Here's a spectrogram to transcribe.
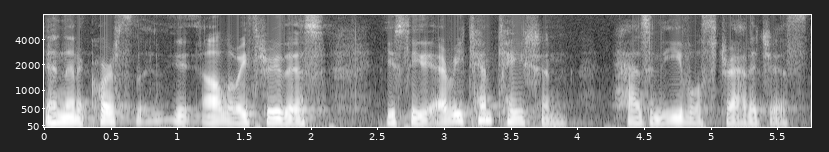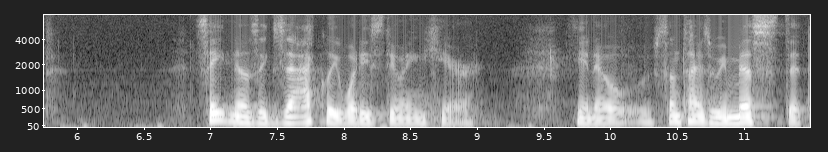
And then, of course, all the way through this, you see every temptation has an evil strategist. Satan knows exactly what he's doing here. You know, sometimes we miss that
